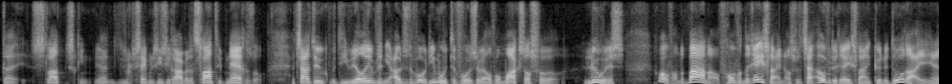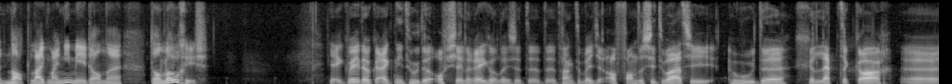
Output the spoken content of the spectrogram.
dat slaat misschien, ja, ik zeg misschien zo raar, maar dat slaat natuurlijk nergens op. Het zijn natuurlijk die Williams en die auto's ervoor, die moeten voor zowel voor Max als voor Lewis gewoon van de baan af, gewoon van de racelijn. Als we het over de racelijn kunnen doorrijden in het nat, lijkt mij niet meer dan, eh, dan logisch. Ja, ik weet ook eigenlijk niet hoe de officiële regel is. Het, het, het hangt een beetje af van de situatie, hoe de gelepte car eh,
